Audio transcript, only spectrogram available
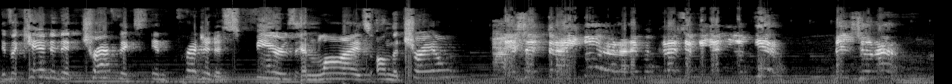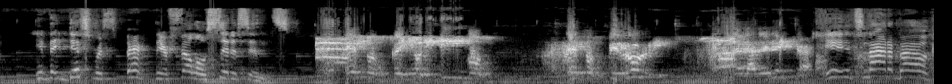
if a candidate traffics in prejudice, fears, and lies on the trail, Es traidor a la democracia que ya ni lo quiero mencionar. If they disrespect their fellow citizens. Esos señoritos, esos pirurris de la derecha. It's not about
